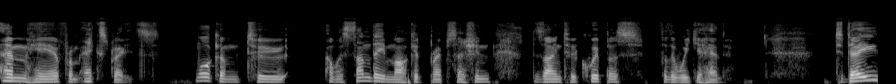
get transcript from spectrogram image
M here from Xtrades. Welcome to our Sunday market prep session designed to equip us for the week ahead. Today,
